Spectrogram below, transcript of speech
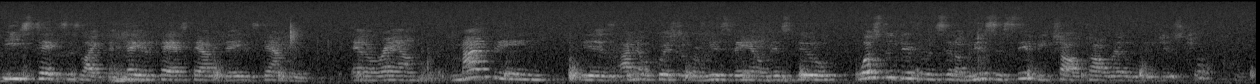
East Texas, like Decatur, Cass County, Davis County, and around. My thing is, I have a question for Ms. Vann or Ms. Biddle. What's the difference in a Mississippi Choctaw rather than just Choctaw?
